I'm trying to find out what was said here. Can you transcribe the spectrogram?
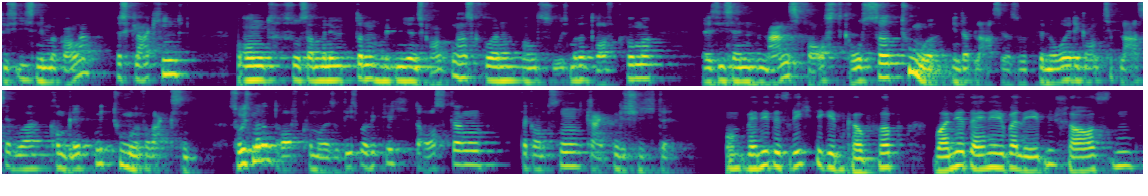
Das ist nicht mehr gegangen als Klarkind. Und so sind meine Eltern mit mir ins Krankenhaus gefahren und so ist man dann draufgekommen, es ist ein Mannsfaust großer Tumor in der Blase. Also beinahe die ganze Blase war komplett mit Tumor verwachsen. So ist man dann draufgekommen. Also das war wirklich der Ausgang der ganzen Krankengeschichte. Und wenn ich das richtig im Kopf habe, waren ja deine Überlebenschancen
